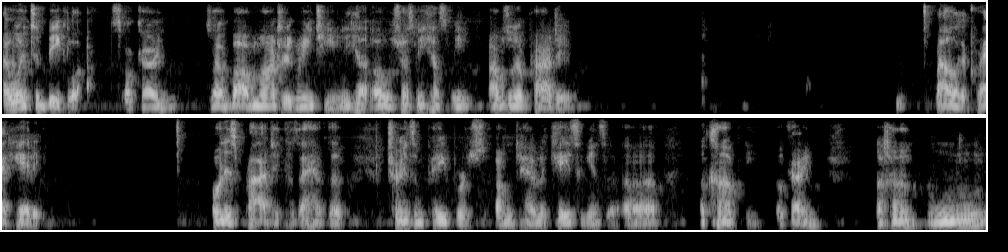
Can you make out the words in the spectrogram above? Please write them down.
I went to Big Lots, okay? So I bought Matcha green tea, and he helped, oh, trust me, he helps me. I was on a project. I was like a crackheaded on this project because I have to turn some papers. I'm having a case against a, uh, a company, okay? Uh huh. Mm-hmm.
